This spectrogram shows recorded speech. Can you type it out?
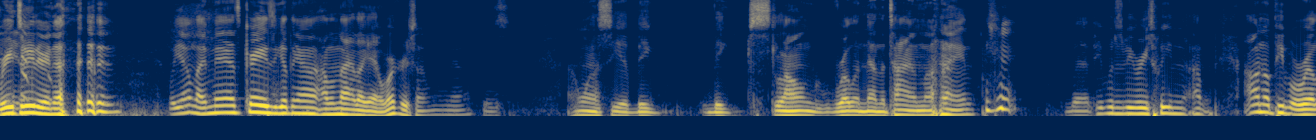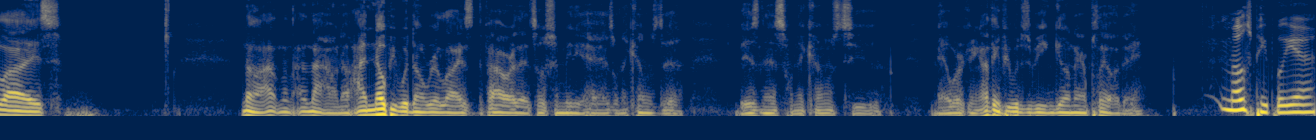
retweet or nothing. but yeah, I'm like, man, it's crazy. Good thing I'm not like at work or something, you know, because I want to see a big, big slong rolling down the timeline. but people just be retweeting. I'm, I don't know. if People realize No, I, I, don't know. I know people don't realize the power that social media has when it comes to business, when it comes to networking. I think people just be get on there and play all day. Most people, yeah.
